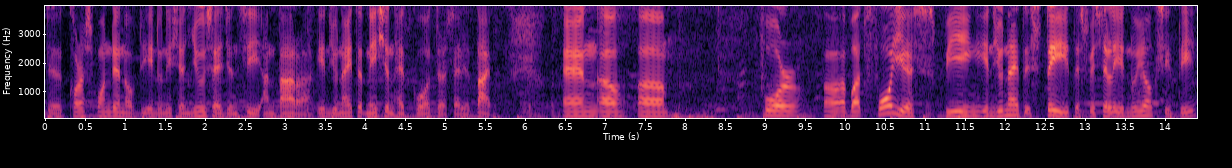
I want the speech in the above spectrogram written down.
the correspondent of the Indonesian news agency Antara in United Nations headquarters at the time. And uh, uh, for uh, about four years being in United States especially in New York City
